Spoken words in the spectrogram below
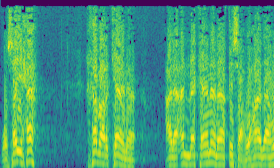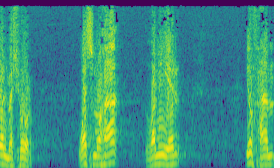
وصيحة خبر كان على أن كان ناقصة وهذا هو المشهور. واسمها ضمير يفهم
